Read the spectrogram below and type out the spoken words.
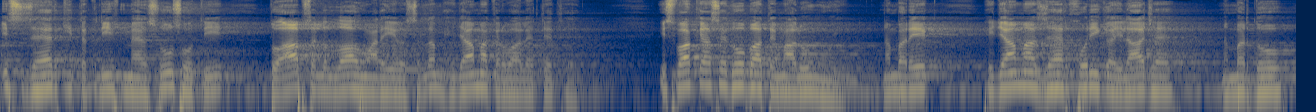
اس زہر کی تکلیف محسوس ہوتی تو آپ صلی اللہ علیہ وسلم حجامہ کروا لیتے تھے۔ اس واقعہ سے دو باتیں معلوم ہوئیں۔ نمبر ایک، حجامہ زہر خوری کا علاج ہے۔ نمبر دو،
